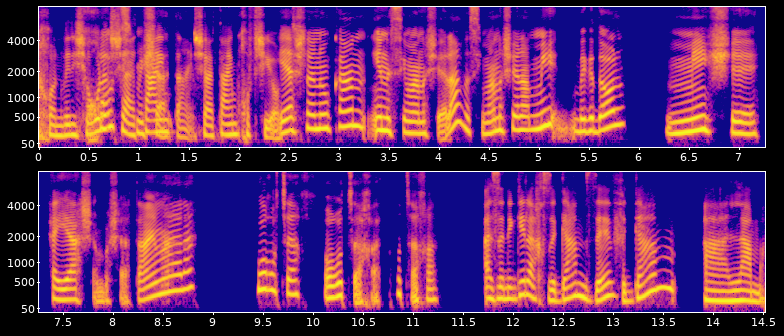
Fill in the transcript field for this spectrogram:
נכון, ונשארו לה שעתיים, משעתיים. שעתיים חופשיות. יש לנו כאן, הנה סימן השאלה, וסימן השאלה, מי, בגדול, מי שהיה שם בשעתיים האלה, הוא רוצח, או רוצחת, רוצחת. אז אני אגיד לך, זה גם זה וגם הלמה.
